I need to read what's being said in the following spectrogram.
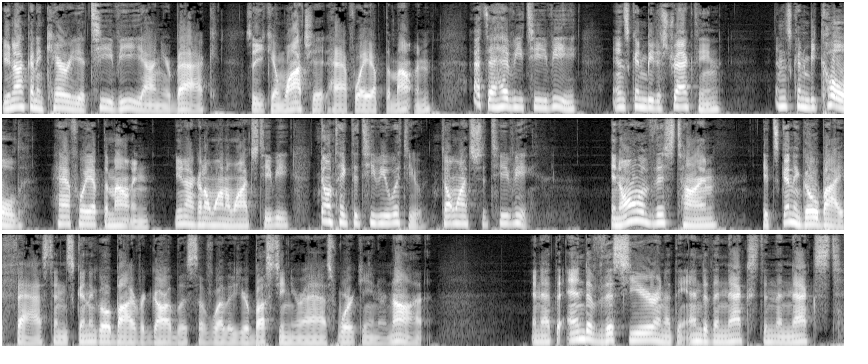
you're not going to carry a TV on your back so you can watch it halfway up the mountain. That's a heavy TV, and it's going to be distracting, and it's going to be cold halfway up the mountain. You're not going to want to watch TV. Don't take the TV with you. Don't watch the TV. In all of this time, it's going to go by fast, and it's going to go by regardless of whether you're busting your ass working or not. And at the end of this year, and at the end of the next, and the next,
